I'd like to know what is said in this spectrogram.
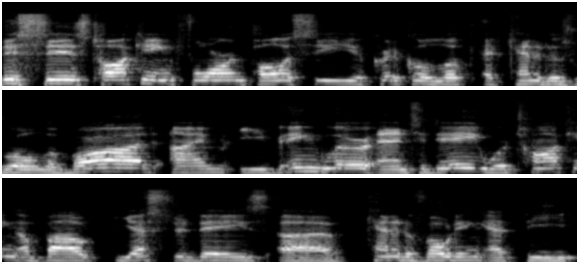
This is Talking Foreign Policy, a critical look at Canada's role abroad. I'm Yves Engler, and today we're talking about yesterday's uh, Canada voting at the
